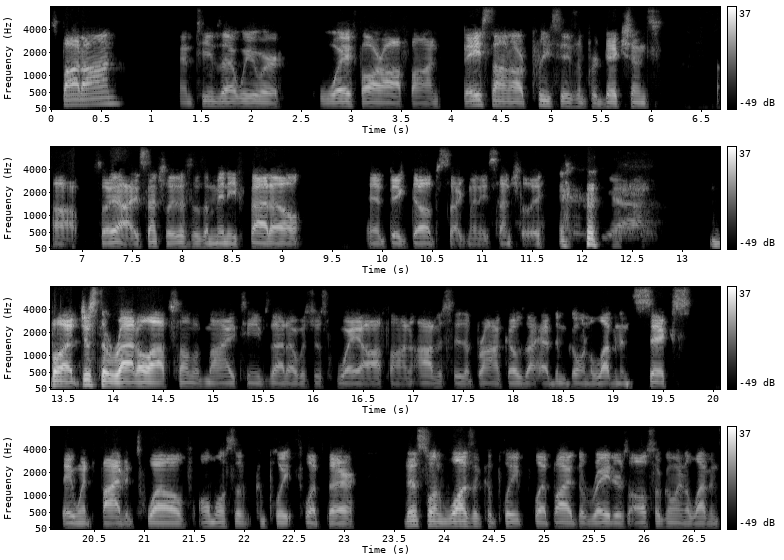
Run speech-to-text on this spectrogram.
spot on and teams that we were way far off on based on our preseason predictions. Uh, so, yeah, essentially, this is a mini Fat L and Big Dub segment, essentially. yeah. But just to rattle off some of my teams that I was just way off on. Obviously, the Broncos, I had them going 11 and 6. They went five and twelve, almost a complete flip there. This one was a complete flip. I had the Raiders also going 11-6.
